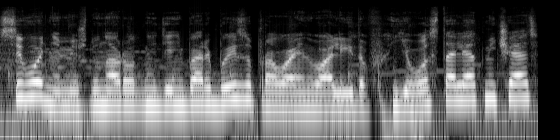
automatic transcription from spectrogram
Сегодня Международный день борьбы за права инвалидов. Его стали отмечать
